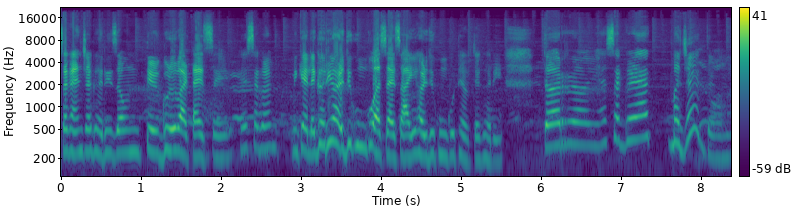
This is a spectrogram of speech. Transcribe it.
सगळ्यांच्या घरी जाऊन तिळगुळ वाटायचे. हे सगळं मी केलं घरी हळदी कुंकू असायचं. आई हळदी कुंकू ठेवते घरी. तर ह्या सगळ्यात मजा येते मला.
